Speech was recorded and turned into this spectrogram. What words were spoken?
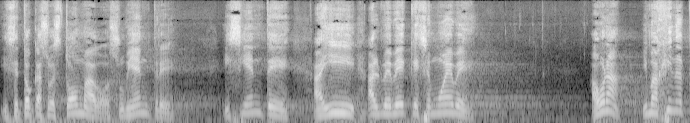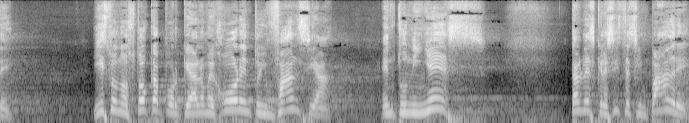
y se toca su estómago, su vientre, y siente ahí al bebé que se mueve. Ahora, imagínate, y esto nos toca porque a lo mejor en tu infancia, en tu niñez, tal vez creciste sin padre,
